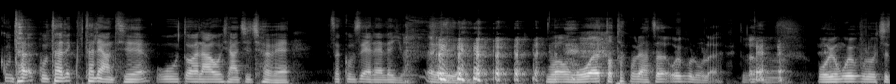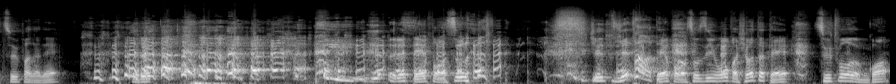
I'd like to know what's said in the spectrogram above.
过脱过脱过脱两天，我到伊拉屋里向去吃饭，只锅子还辣辣用。哎呦，我我还倒脱过两只微波炉了，对伐？我用微波炉去转八十台，后来台爆炸了。就第一趟谈跑车是因为我勿晓得谈最多少辰光，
